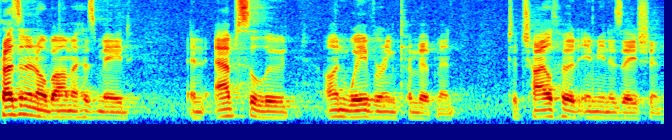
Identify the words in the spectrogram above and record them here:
President Obama has made an absolute, unwavering commitment to childhood immunization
